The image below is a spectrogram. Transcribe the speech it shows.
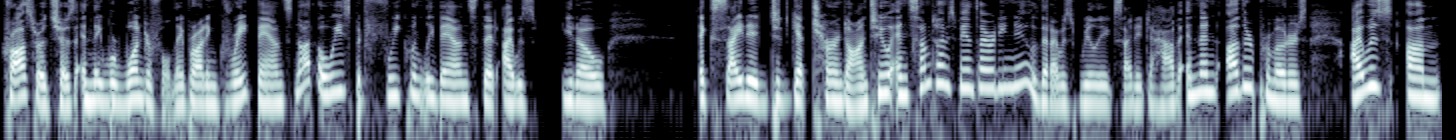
crossroads shows and they were wonderful. They brought in great bands, not always, but frequently bands that I was, you know, excited to get turned on to and sometimes bands I already knew that I was really excited to have and then other promoters I was um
